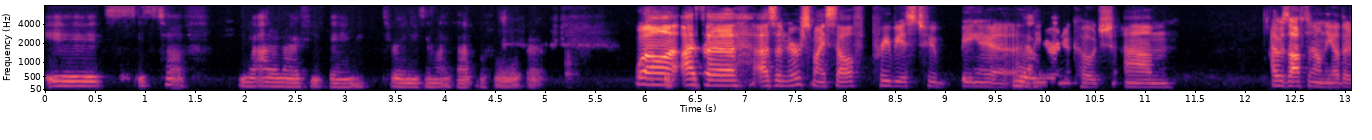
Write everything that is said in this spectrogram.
it's it's tough. You know, I don't know if you've been through anything like that before, but well, as a as a nurse myself, previous to being a, yeah. leader and a coach, um, I was often on the other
